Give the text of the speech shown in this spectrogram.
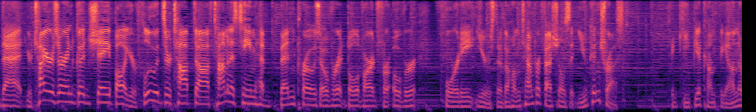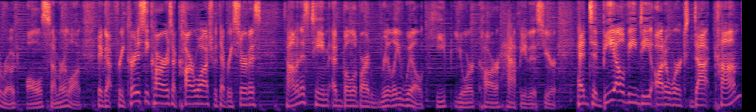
that your tires are in good shape, all your fluids are topped off. Tom and his team have been pros over at Boulevard for over 40 years. They're the hometown professionals that you can trust to keep you comfy on the road all summer long. They've got free courtesy cars, a car wash with every service. Tom and his team at Boulevard really will keep your car happy this year. Head to blvdautoworks.com.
